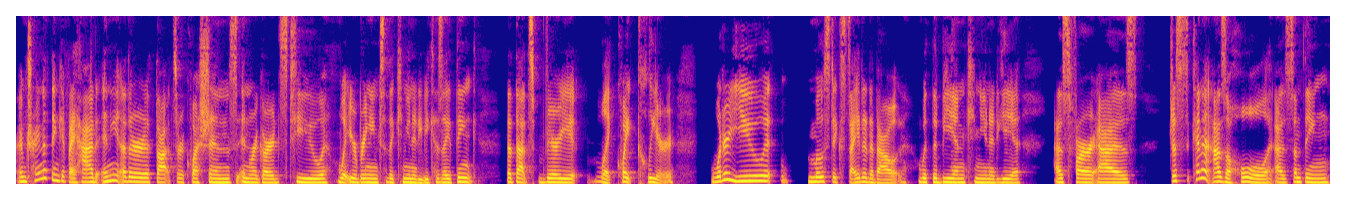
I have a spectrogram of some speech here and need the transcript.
I'm trying to think if I had any other thoughts or questions in regards to what you're bringing to the community because I think that that's very like quite clear. What are you most excited about with the Be In community as far as just kind of as a whole as something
